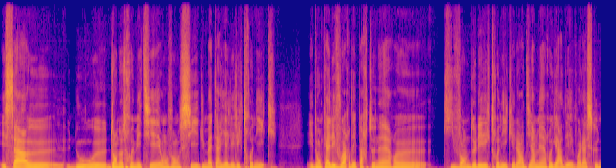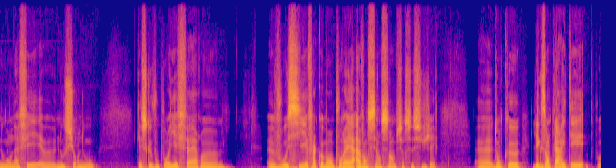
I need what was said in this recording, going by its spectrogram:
Et ça, euh, nous, euh, dans notre métier, on vend aussi du matériel électronique. Et donc, aller voir des partenaires qui vendent de l'électronique et leur dire, mais regardez, voilà ce que nous, on a fait, nous sur nous. Qu'est-ce que vous pourriez faire, vous aussi? Enfin, comment on pourrait avancer ensemble sur ce sujet? Donc euh, l'exemplarité euh,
